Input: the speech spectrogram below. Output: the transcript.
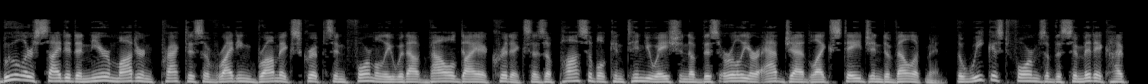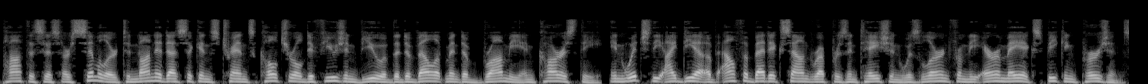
Buhler cited a near-modern practice of writing Brahmic scripts informally without vowel diacritics as a possible continuation of this earlier abjad-like stage in development. The weakest forms of the Semitic hypothesis are similar to Gnanadesikan's transcultural diffusion view of the development of Brahmi and Kharosthi, in which the idea of alphabetic sound representation was learned from the Aramaic-speaking Persians,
